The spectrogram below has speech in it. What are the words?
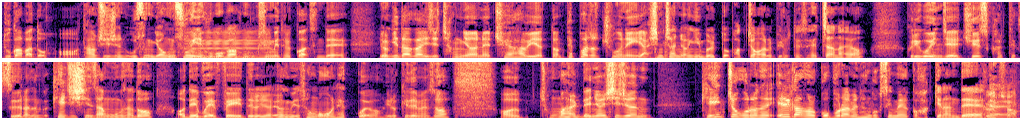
누가 봐도 어, 다음 시즌 우승 영승인 음. 후보가 흥국생명이 될것 같은데 여기다가 이제 작년에 최하위였던 페퍼저축은행이 야심찬 영입을 또 박정아를 비롯해서 했잖아요. 그리고 이제 GS 칼텍스라든가 KG 신상공사도 어, 내부 FA들을 영입에 성공을 했고요. 이렇게 되면서 어, 정말 내년 시즌 개인적으로는 1강을 꼽으라면 흥국생명일 것 같긴 한데 그렇죠.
